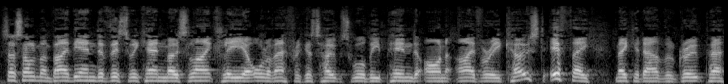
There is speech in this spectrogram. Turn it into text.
So, Solomon, by the end of this weekend, most likely uh, all of Africa's hopes will be pinned on Ivory Coast. If they make it out of the group, uh,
